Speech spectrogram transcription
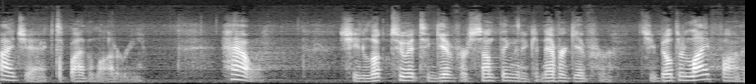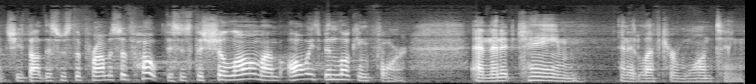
hijacked by the lottery. How? She looked to it to give her something that it could never give her. She built her life on it. She thought this was the promise of hope. This is the shalom I've always been looking for. And then it came and it left her wanting.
